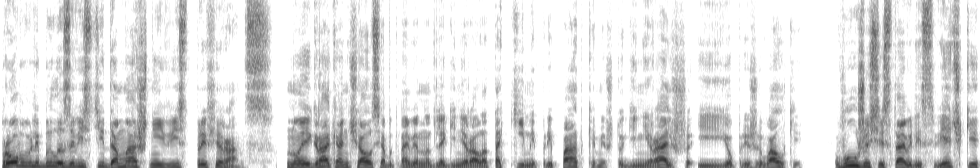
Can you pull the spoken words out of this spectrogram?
Пробовали было завести домашний вист-преферанс, но игра кончалась обыкновенно для генерала такими припадками, что генеральша и ее приживалки в ужасе ставили свечки,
